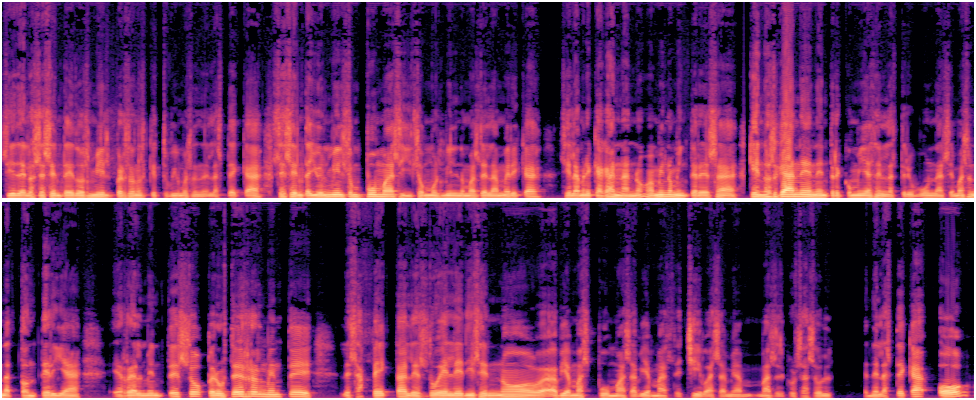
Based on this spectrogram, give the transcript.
si de los 62 mil personas que tuvimos en el Azteca, 61 mil son Pumas y somos mil nomás del América, si el América gana, ¿no? A mí no me interesa que nos ganen, entre comillas, en las tribunas, se me hace una tontería eh, realmente eso, pero a ustedes realmente les afecta, les duele, dicen, no, había más Pumas, había más de Chivas, había más de Cruz Azul en el Azteca, o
